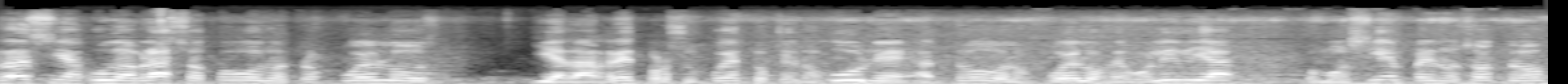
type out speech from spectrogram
Gracias, un abrazo a todos nuestros pueblos y a la red, por supuesto, que nos une a todos los pueblos de Bolivia. Como siempre, nosotros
